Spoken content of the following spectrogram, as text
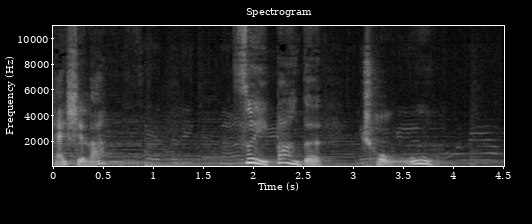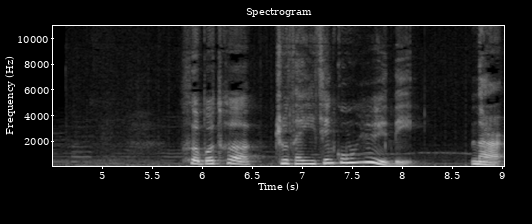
开始啦。最棒的宠物。赫伯特住在一间公寓里，那儿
